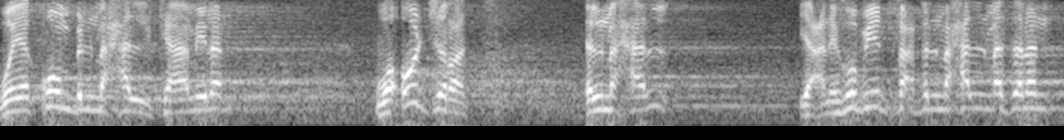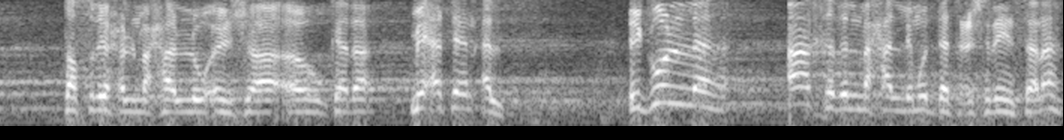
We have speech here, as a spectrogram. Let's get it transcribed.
ويقوم بالمحل كاملا. وأجرة المحل يعني هو بيدفع في المحل مثلا تصريح المحل وإنشاءه وكذا مئتين ألف. يقول له آخذ المحل لمدة عشرين سنة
